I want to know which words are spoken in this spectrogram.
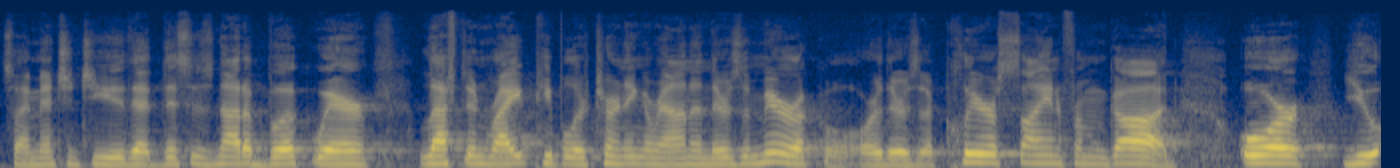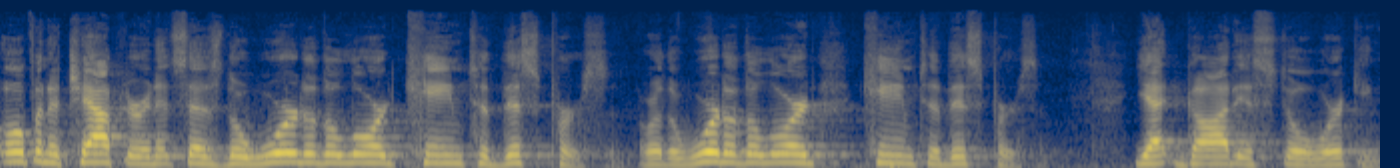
So I mentioned to you that this is not a book where left and right people are turning around and there's a miracle or there's a clear sign from God or you open a chapter and it says, The word of the Lord came to this person, or the word of the Lord came to this person. Yet God is still working.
